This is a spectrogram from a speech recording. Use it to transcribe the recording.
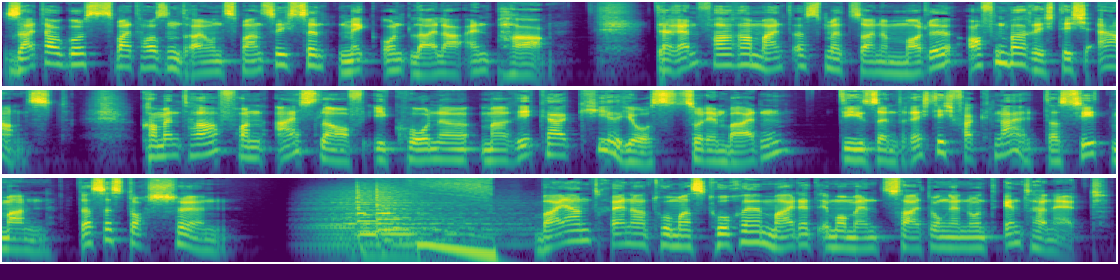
Seit August 2023 sind Mick und Laila ein Paar. Der Rennfahrer meint es mit seinem Model offenbar richtig ernst. Kommentar von Eislauf-Ikone Marika Kilius zu den beiden. Die sind richtig verknallt, das sieht man. Das ist doch schön. Bayern-Trainer Thomas Tuchel meidet im Moment Zeitungen und Internet.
